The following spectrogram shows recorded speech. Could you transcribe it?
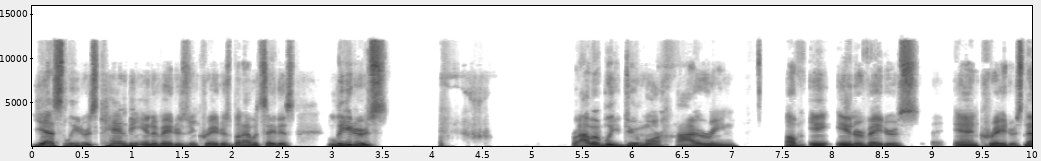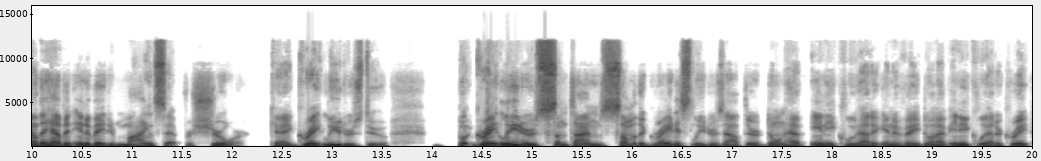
Yes, leaders can be innovators and creators, but I would say this leaders probably do more hiring of in- innovators and creators. Now they have an innovative mindset for sure. Okay. Great leaders do. But great leaders, sometimes some of the greatest leaders out there don't have any clue how to innovate, don't have any clue how to create,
